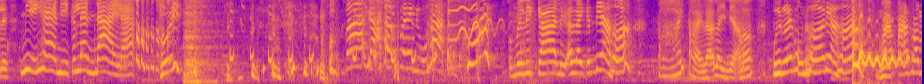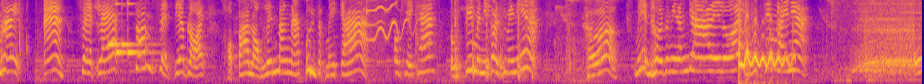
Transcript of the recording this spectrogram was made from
เลย มีแค่นี้ก็เล่นได้แล้ว เฮ้ย ป้าอย่าเอาปืนหนูค่ะ อเมริกาหรืออะไรกันเนี่ยฮะ ตายตายแล้วอะไรเนี่ยฮะปืนอะไรของเธอเนี่ยฮะมาป้าซ่อมให้อะเสร็จแล้วซ่อมเสร็จเรียบร้อย ขอป้าลองเล่นบ้างนะ ปืนจากอเมริกาโอเคค่ะ ต้องจิ้มอันนี้ก่อนใช่ไหมเนี่ยเธอไม่เห็นเธอจะมีน้ำยาอะไรเลยจิ้มอะไรเนี่ยโอ้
